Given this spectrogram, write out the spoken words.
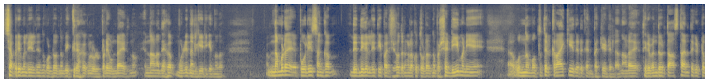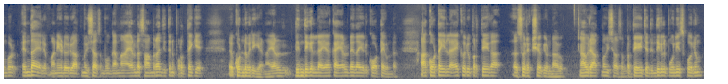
ശബരിമലയിൽ നിന്ന് കൊണ്ടുവന്ന വിഗ്രഹങ്ങൾ ഉൾപ്പെടെ ഉണ്ടായിരുന്നു എന്നാണ് അദ്ദേഹം മൊഴി നൽകിയിരിക്കുന്നത്. നമ്മുടെ പോലീസ് സംഘം ദിന്ദിഗലിലെത്തി പരിശോധനകളൊക്കെ തുടർന്നു. പക്ഷേ ഡി മണിയെ ഒന്ന് മൊത്തത്തിൽ ക്രാക്ക് ചെയ്തെടുക്കാൻ പറ്റിയിട്ടില്ല. നാളെ തിരുവനന്തപുരത്ത് ആസ്ഥാനത്ത് കിട്ടുമ്പോൾ എന്തായാലും മണിയുടെ ഒരു ആത്മവിശ്വാസം പോകും. കാരണം അയാളുടെ സാമ്രാജ്യത്തിന് പുറത്തേക്ക് കൊണ്ടുവരികയാണ്. അയാൾ ദിന്ദിഗലിൽ അയാൾക്ക് അയാളുടേതായ ഒരു കോട്ടയുണ്ട്. ആ കോട്ടയിൽ അയാൾക്കൊരു പ്രത്യേക സുരക്ഷയൊക്കെ ഉണ്ടാകും. ആ ഒരു ആത്മവിശ്വാസം. പ്രത്യേകിച്ച് ദിണ്ടിഗൽ പോലീസ് പോലും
